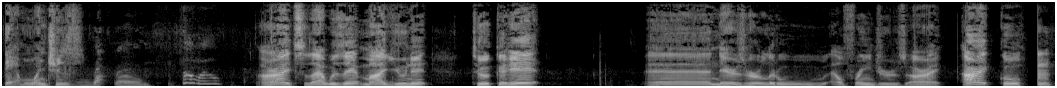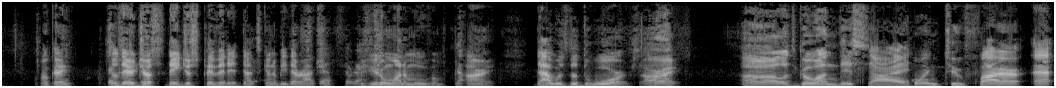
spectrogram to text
Damn wenches. Ruh-roh. All right, so that was it. My unit took a hit. And there's her little elf rangers. All right. All right, cool. Hmm? Okay. So they're just they just pivoted. That's Yeah, going to be their that's- action because you don't want to move them. No. All right. That was the dwarves. All right. Uh let's go on this side. Going to fire at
